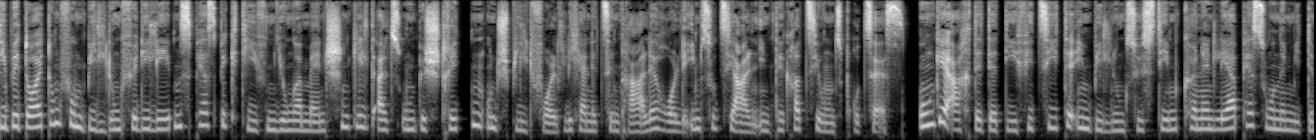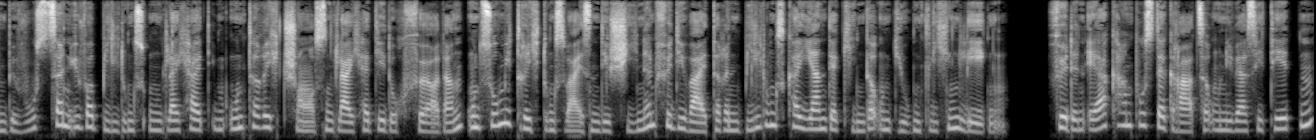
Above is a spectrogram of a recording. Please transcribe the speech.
die Bedeutung von Bildung für die Lebensperspektiven junger Menschen gilt als unbestritten und spielt folglich eine zentrale Rolle im sozialen Integrationsprozess. Ungeachtet der Defizite im Bildungssystem können Lehrpersonen mit dem Bewusstsein über Bildungsungleichheit im Unterricht Chancengleichheit jedoch fördern und somit richtungsweisende Schienen für die weiteren Bildungskarrieren der Kinder und Jugendlichen legen. Für den R-Campus der Grazer Universitäten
